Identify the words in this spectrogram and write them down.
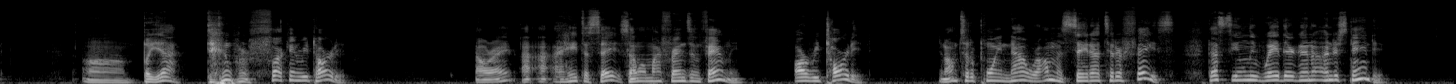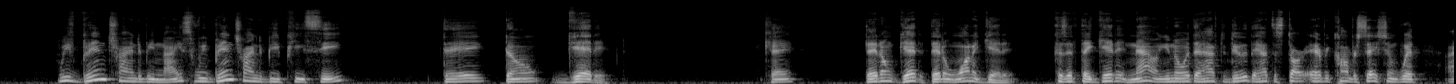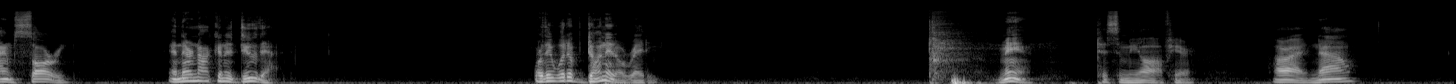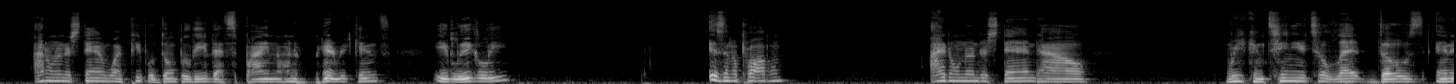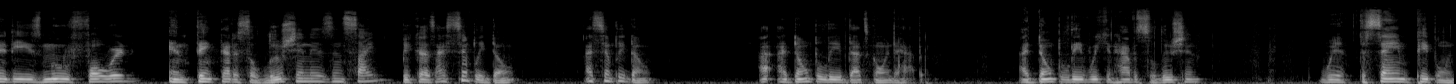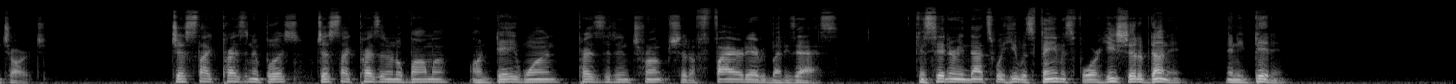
Um, but yeah, they were fucking retarded. All right, I, I, hate to say it, some of my friends and family are retarded. And I'm to the point now where I'm gonna say that to their face. That's the only way they're gonna understand it. We've been trying to be nice. We've been trying to be PC. They don't get it. Okay? They don't get it. They don't want to get it. Because if they get it now, you know what they have to do? They have to start every conversation with, I am sorry. And they're not going to do that. Or they would have done it already. Man, pissing me off here. All right, now I don't understand why people don't believe that spying on Americans illegally isn't a problem. I don't understand how we continue to let those entities move forward and think that a solution is in sight because I simply don't. I simply don't. I, I don't believe that's going to happen. I don't believe we can have a solution with the same people in charge just like President Bush, just like President Obama, on day one, President Trump should have fired everybody's ass. Considering that's what he was famous for, he should have done it, and he didn't.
